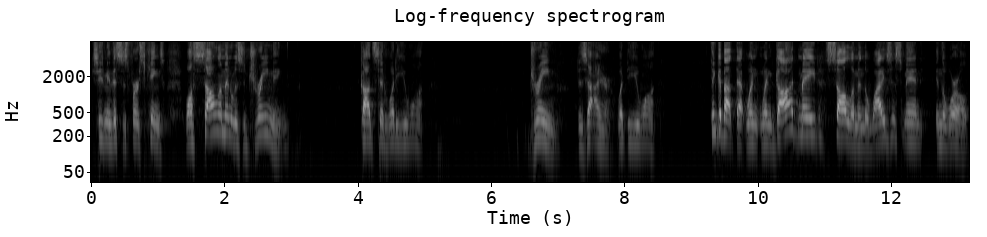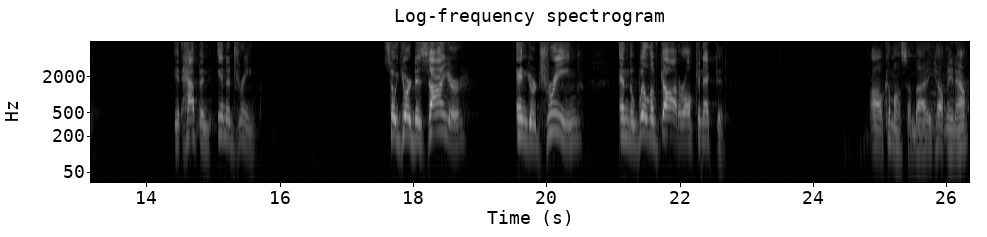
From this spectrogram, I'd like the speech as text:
excuse me, this is 1 Kings, while Solomon was dreaming, God said, What do you want? Dream, desire, what do you want? Think about that. When, when God made Solomon the wisest man in the world, it happened in a dream. So your desire and your dream and the will of God are all connected. Oh, come on, somebody, help me now.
